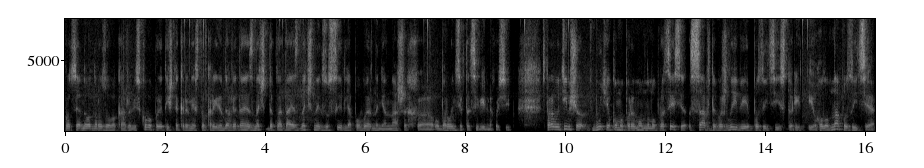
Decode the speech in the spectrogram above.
про це неодноразово каже військово-політичне керівництво країни. Доглядає знач докладає значних зусиль для повернення наших е, оборонців та цивільних осіб. Справа в тім, що в будь-якому перемовному процесі завжди важливі позиції сторін, і головна позиція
